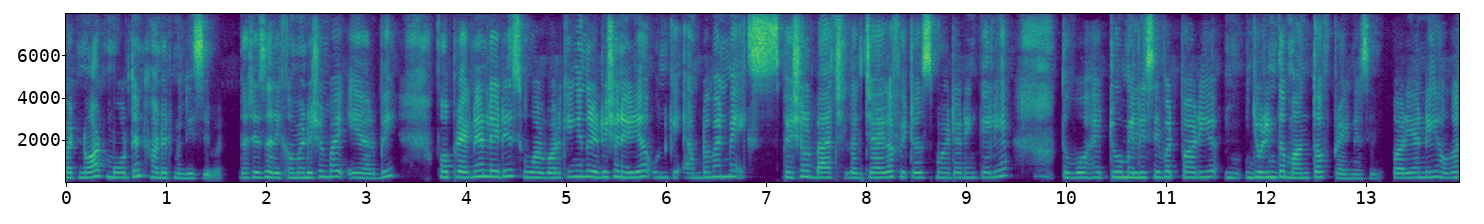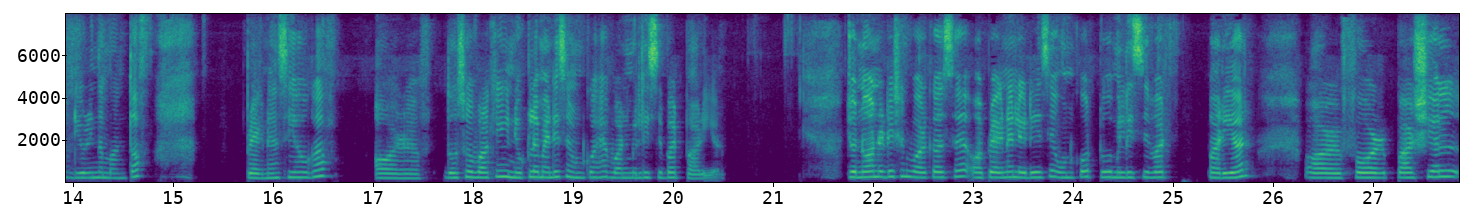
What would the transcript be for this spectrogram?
but not more than hundred millisievert that is a recommendation by AERB for pregnant ladies who are working in the radiation area उनके एब्डोमेन में एक स्पेशल बैच लग जाएगा फिटर्स मॉनिटरिंग के लिए. तो वो है two millisievert per year during the month of pregnancy per year नहीं होगा during the month of pregnancy होगा, और दोस्तों वर्किंग न्यूक्लियर मेडिसिन उनको है वन मिली सिवर्ट पर ईयर जो नॉन रेडिएशन वर्कर्स है और प्रेग्नेंट लेडीज़ है, उनको टू मिली सिवर्ट पर ईयर और फॉर पार्शियल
